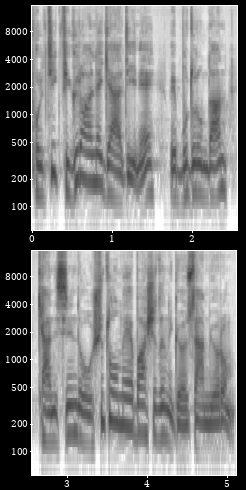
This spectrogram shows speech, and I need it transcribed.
politik figür haline geldiğini ve bu durumdan kendisinin de hoşnut olmaya başladığını gözlemliyorum.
